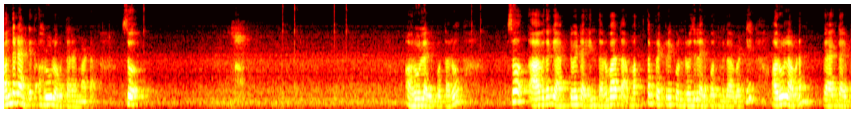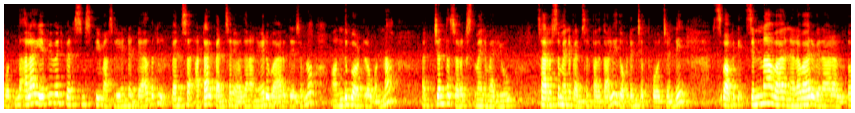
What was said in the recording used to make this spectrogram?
పొందడానికి అయితే అర్హులు అవుతారనమాట సో రూల్ అయిపోతారు. సో ఆ విధంగా యాక్టివేట్ అయిన తర్వాత మొత్తం ప్రక్రియ కొన్ని రోజులు అయిపోతుంది కాబట్టి అరువులు అవ్వడం వేగంగా అయిపోతుంది. అలా ఏపీవై పెన్షన్ స్కీమ్ అసలు ఏంటంటే అటల్ పెన్షన్ అటల్ పెన్షన్ యోజన నేడు భారతదేశంలో అందుబాటులో ఉన్న అత్యంత సురక్షితమైన మరియు సరసమైన పెన్షన్ పథకాలు ఇది ఒకటని చెప్పుకోవచ్చండి. ఒకటి చిన్న నెలవారి విరాళాలతో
